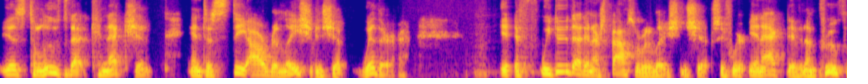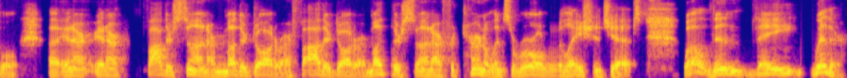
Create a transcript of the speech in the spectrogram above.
is to lose that connection and to see our relationship wither. If we do that in our spousal relationships, if we're inactive and unfruitful uh, in our in our father son, our mother daughter, our father daughter, our mother son, our fraternal and sororal relationships, well, then they wither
